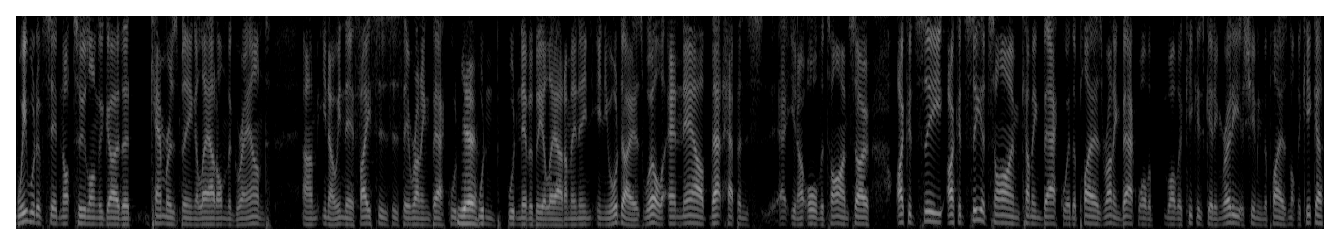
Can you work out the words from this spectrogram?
we would have said not too long ago that cameras being allowed on the ground um, you know, in their faces as they're running back would yeah. wouldn't would never be allowed. I mean, in, in your day as well, and now that happens, uh, you know, all the time. So I could see I could see a time coming back where the player's running back while the while the kicker's getting ready, assuming the player's not the kicker.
